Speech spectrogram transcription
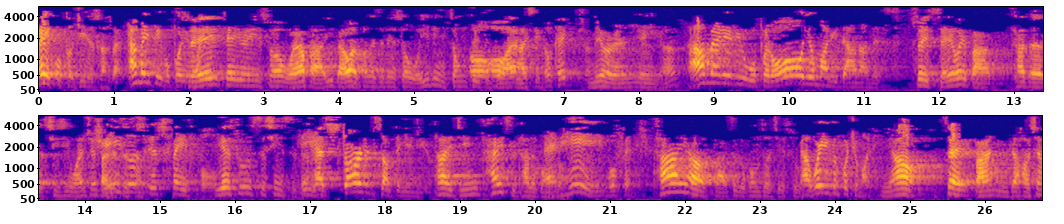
faithful till Jesus comes back? How many people put in money? 谁可以愿意说我要把一百万放在这边，说我一定中这 Oh, 笔 oh, I, I 公 see no takers. 司？没有人愿意啊。 How many of you will put all your money down on this? 所以谁会把 他的信心完全摆在这 Jesus 上？ is faithful. 耶稣是信实 He 的， has started something in you, 他已经开始他的工 and 作， He will finish it. 他要把这个工作结束。 Now, where are you going to put your money? 你要再把你的好像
